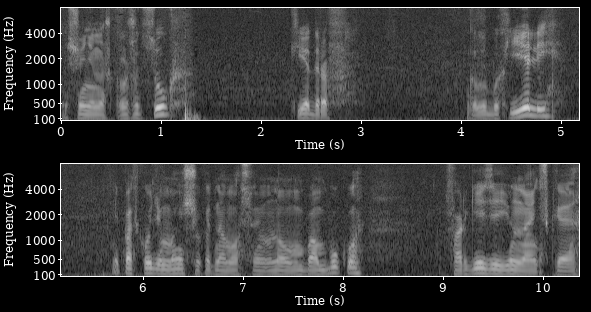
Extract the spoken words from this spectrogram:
Еще немножко лжецук, кедров, голубых елей. И подходим мы еще к одному своему новому бамбуку. Фаргезия юнаньская.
